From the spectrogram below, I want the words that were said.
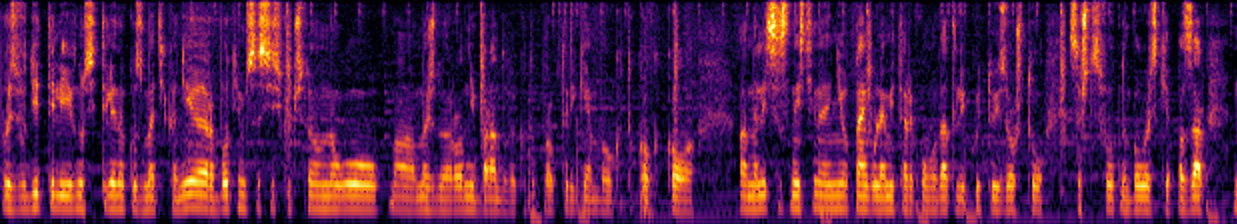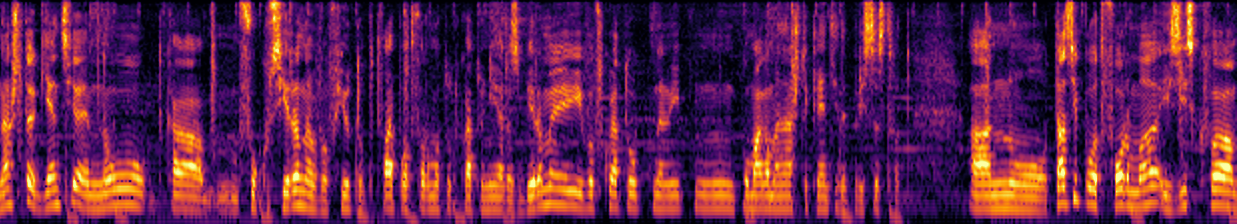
производители и вносители на козметика. Ние работим с изключително много международни брандове, като Procter Gamble, като Coca-Cola, а, нали, с наистина едни от най-големите рекламодатели, които изобщо съществуват на българския пазар. Нашата агенция е много така фокусирана в YouTube. Това е платформата, от която ние разбираме и в която нали, помагаме на нашите клиенти да присъстват. А, но тази платформа изисква,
